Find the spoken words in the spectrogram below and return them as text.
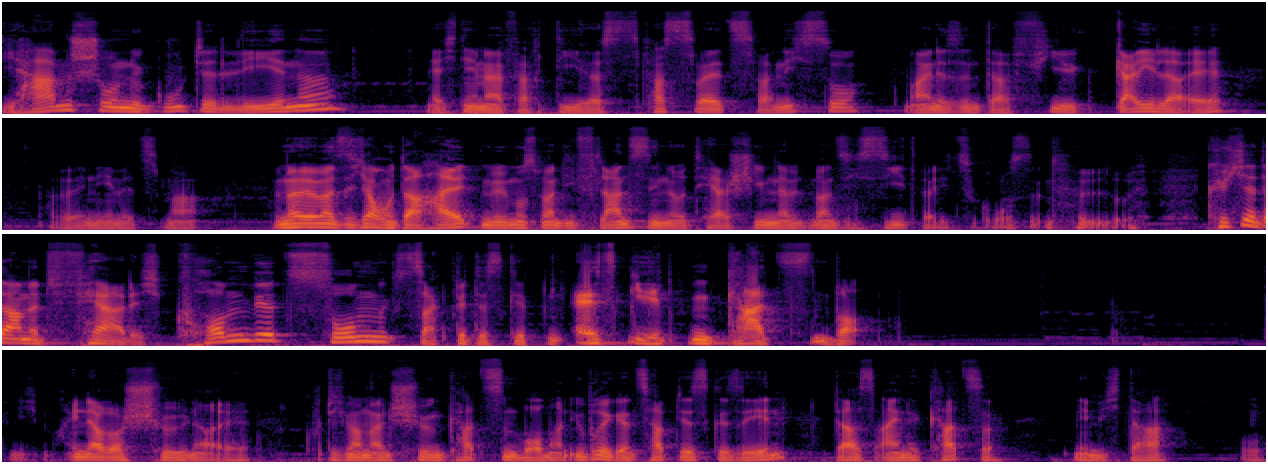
Die haben schon eine gute Lehne. Ja, ich nehme einfach die. Das passt zwar jetzt zwar nicht so. Meine sind da viel geiler, ey. Aber wir nehmen jetzt mal. Immer wenn man sich auch unterhalten will, muss man die Pflanzen hin und her schieben, damit man sich sieht, weil die zu groß sind. Küche damit fertig. Kommen wir zum. Sag bitte, es gibt einen. Es gibt einen Katzenbaum. Finde ich meinen aber schöner, ey. Guckt euch mal meinen schönen Katzenbaum an. Übrigens, habt ihr es gesehen? Da ist eine Katze. Nämlich da. Oh,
